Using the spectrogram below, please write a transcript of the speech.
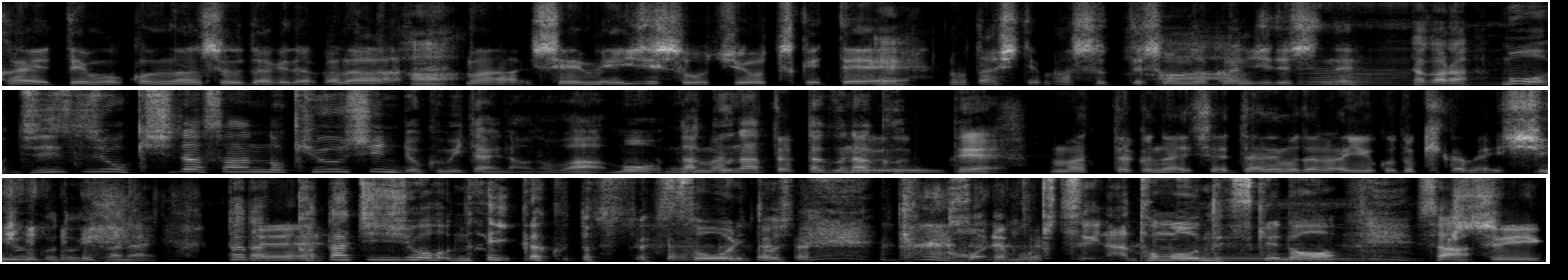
変えても混乱するだけだから、はあ。まあ生命維持装置をつけてえ持たしてますってそんな感じですね。うん。だからもう事実上岸田さんの求心力みたいなのはもうなくなったくなくって。全くないですね。誰もだから言うこと聞かないし。言うことを聞かない。ただええ。形上内閣として総理として これもきついなと思うんですけどさあ。きつい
